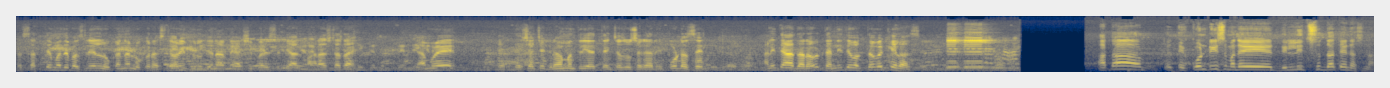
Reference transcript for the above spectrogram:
तर सत्तेमध्ये बसलेल्या लोकांना लोक रस्त्यावरही फिरू देणार नाही अशी परिस्थिती आज महाराष्ट्रात आहे. त्यामुळे देशाचे गृहमंत्री आहेत त्यांचा जो सगळा रिपोर्ट असेल आणि त्या आधारावर त्यांनी ते वक्तव्य केलं असेल. आता एकोणतीसमध्ये दिल्लीत सुद्धा ते नसणार.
